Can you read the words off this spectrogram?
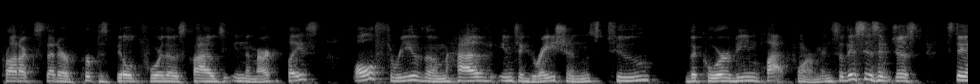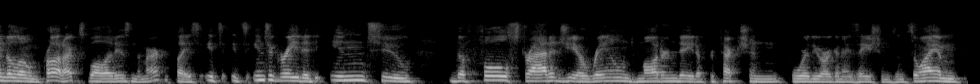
products that are purpose built for those clouds in the marketplace, all three of them have integrations to the core Veeam platform. And so this isn't just standalone products while it is in the marketplace, it's, it's integrated into the full strategy around modern data protection for the organizations. And so I am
